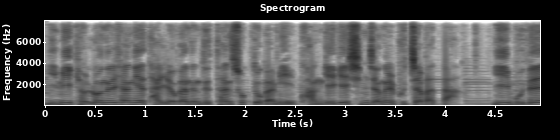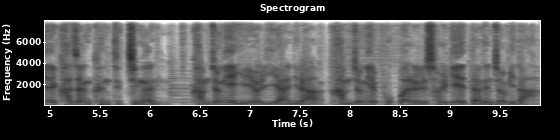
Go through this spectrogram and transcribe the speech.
이미 결론을 향해 달려가는 듯한 속도감이 관객의 심장을 붙잡았다. 이 무대의 가장 큰 특징은 감정의 예열이 아니라 감정의 폭발을 설계했다는 점이다.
